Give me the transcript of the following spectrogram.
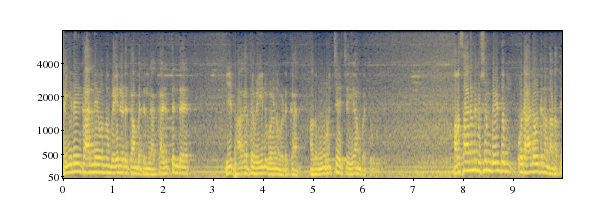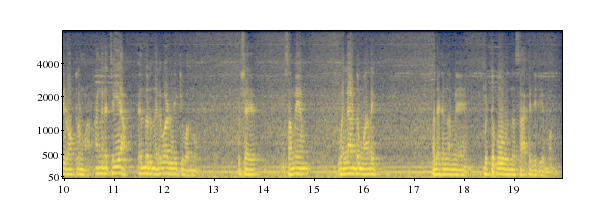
കയ്യിലെയും കാലിലെയും ഒന്നും വെയിൻ എടുക്കാൻ പറ്റില്ല. കഴുത്തിന്റെ ഈ ഭാഗത്തെ വെയിൽ വേണം എടുക്കാൻ. അത് മുറിച്ചേ ചെയ്യാൻ പറ്റുള്ളൂ. അവസാന നിമിഷം വീണ്ടും ഒരു ആലോചന നടത്തി ഡോക്ടർമാർ. അങ്ങനെ ചെയ്യാം എന്നൊരു നിലപാടിലേക്ക് വന്നു. പക്ഷേ സമയം വല്ലാണ്ട് മാറി. അദ്ദേഹം നമ്മെ വിട്ടുപോകുന്ന സാഹചര്യം വന്നു.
